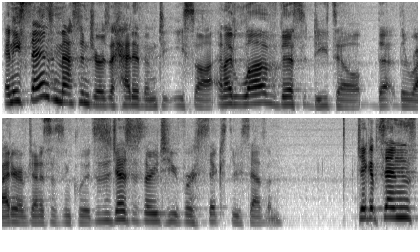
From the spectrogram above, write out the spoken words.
And he sends messengers ahead of him to Esau. And I love this detail that the writer of Genesis includes. This is Genesis 32, verse 6 through 7. Jacob sends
